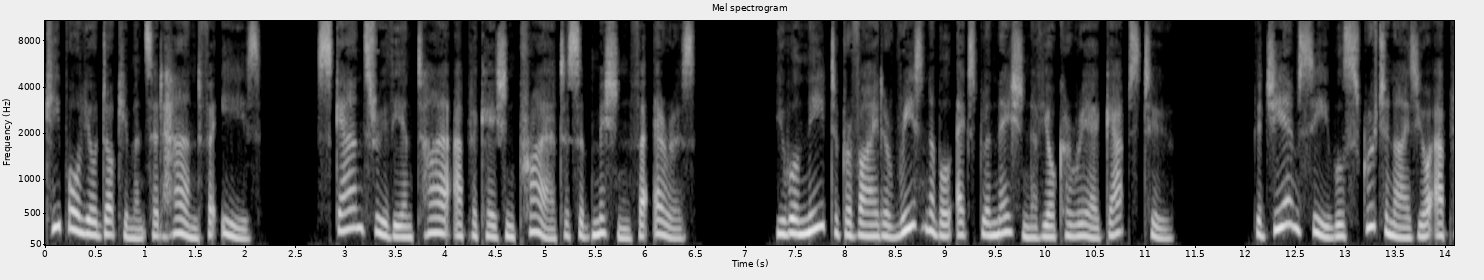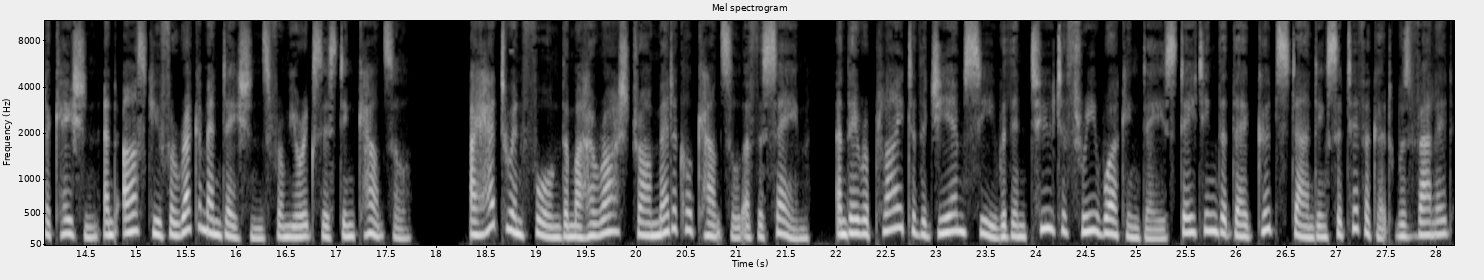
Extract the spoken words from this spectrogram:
keep all your documents at hand for ease. Scan through the entire application prior to submission for errors. You will need to provide a reasonable explanation of your career gaps too. The GMC will scrutinize your application and ask you for recommendations from your existing counsel. I had to inform the Maharashtra Medical Council of the same, and they replied to the GMC within two to three working days stating that their good standing certificate was valid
